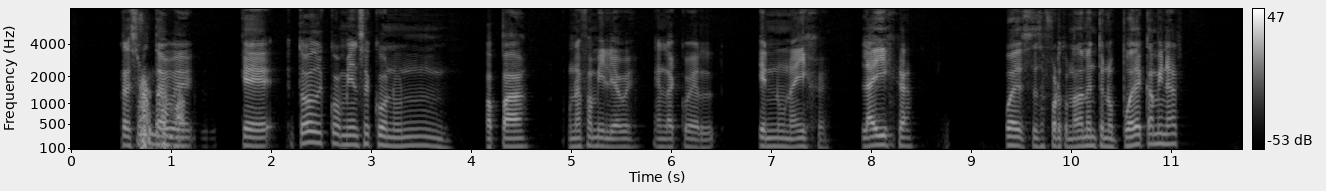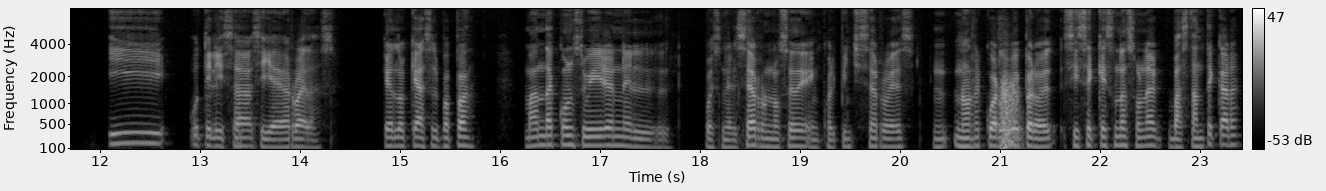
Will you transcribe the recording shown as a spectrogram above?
Resulta, güey, que todo comienza con un papá, una familia, güey, en la cual tienen una hija. La hija, pues desafortunadamente no puede caminar y utiliza silla de ruedas. ¿Qué es lo que hace el papá? Manda a construir en el, pues en el cerro, no sé de- en cuál pinche cerro es, no recuerdo, güey, pero sí sé que es una zona bastante cara,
